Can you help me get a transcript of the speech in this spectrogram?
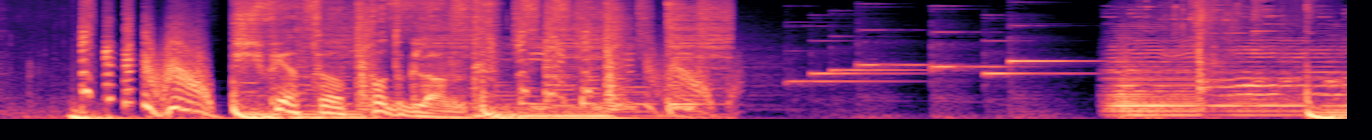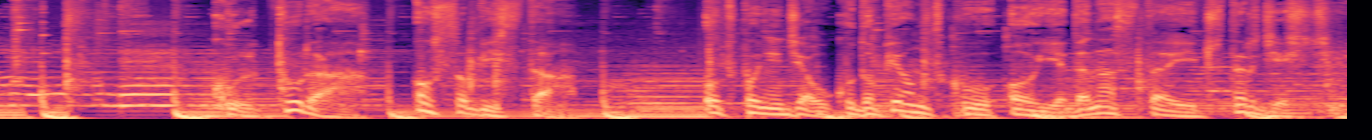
Światopodgląd. Kultura osobista. Od poniedziałku do piątku o 11.40.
